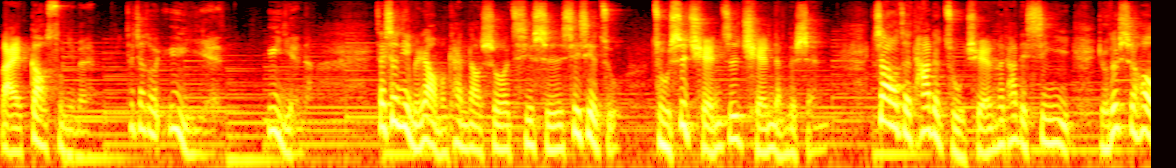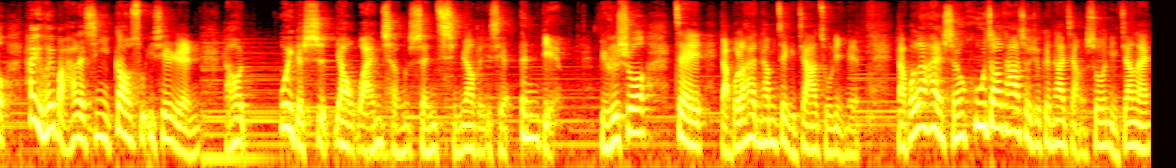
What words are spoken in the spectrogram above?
来告诉你们。这叫做预言，预言呢，在圣经里面让我们看到说，其实谢谢主，主是全知全能的神。照着他的主权和他的心意，有的时候他也会把他的心意告诉一些人，然后为的是要完成神奇妙的一些恩典。比如说，在亚伯拉罕他们这个家族里面，亚伯拉罕神呼召他的时候，就跟他讲说：“你将来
